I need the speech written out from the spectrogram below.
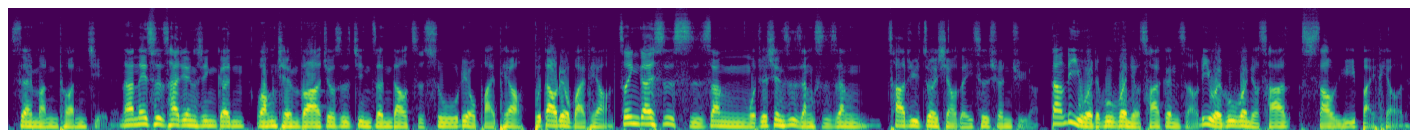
是还蛮团结的。那那次蔡建兴跟王前发就是竞争到只输六百票，不到六百票，这应该是史上我觉得县市长史上差距最小的一次选举了。但立委的部分有差更少，立委部分有差少于一百票的。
